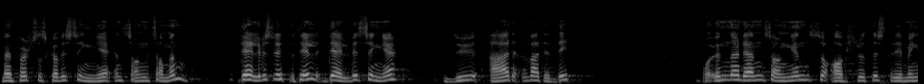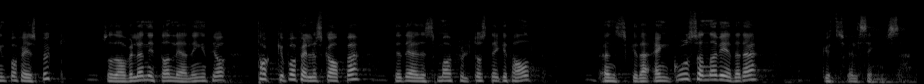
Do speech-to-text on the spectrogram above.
Men først så skal vi synge en sang sammen. Delvis lytte til, delvis synge 'Du er verdig'. Og Under den sangen så avslutter streamingen på Facebook. Så da vil jeg nytte anledningen til å takke for fellesskapet til dere som har fulgt oss digitalt. Ønske deg en god søndag videre. Guds velsignelse.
